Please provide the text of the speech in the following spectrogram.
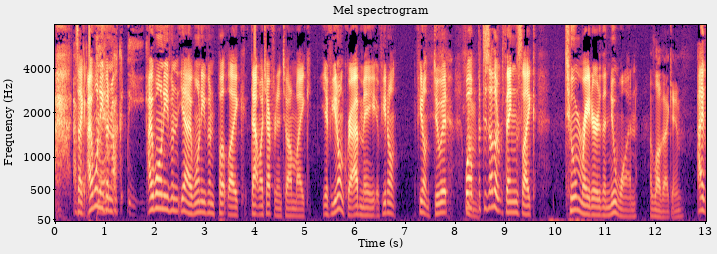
it's like I won't even. I won't even. Yeah, I won't even put like that much effort into it. I'm like, if you don't grab me, if you don't, if you don't do it, well, but there's other things like Tomb Raider, the new one. I love that game. I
